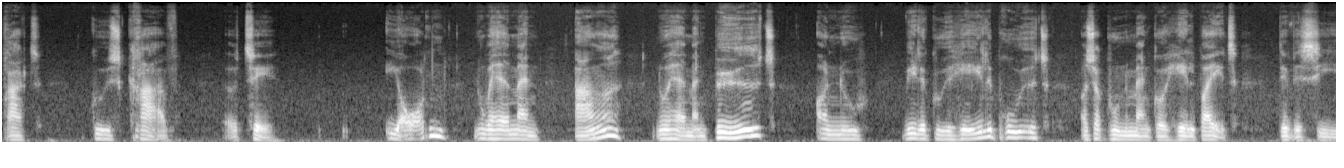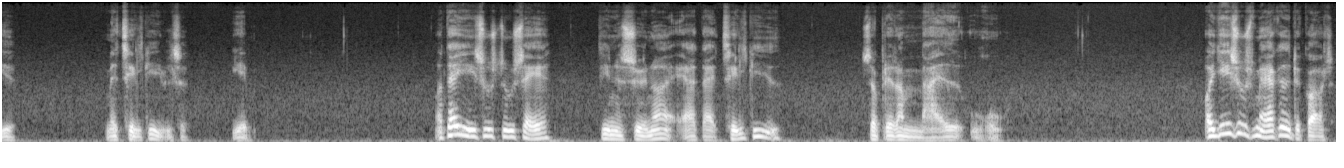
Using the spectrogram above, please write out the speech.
bragt Guds krav øh, til i orden. Nu havde man angret, nu havde man bødet, og nu ville Gud hele brudet, og så kunne man gå helbredt, det vil sige med tilgivelse hjem. Og da Jesus nu sagde, dine sønner er dig tilgivet, så blev der meget uro. Og Jesus mærkede det godt.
